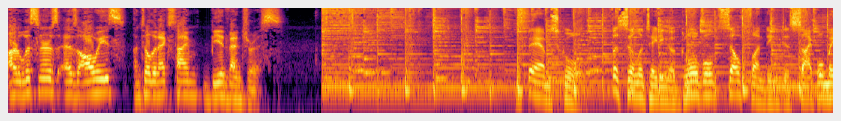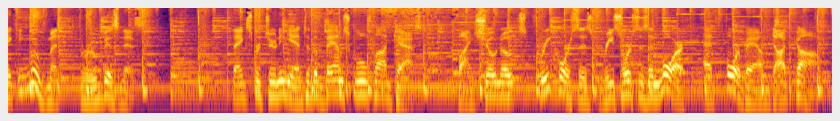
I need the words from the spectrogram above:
our listeners, as always, until the next time, be adventurous. BAM School, facilitating a global, self funding, disciple making movement through business. Thanks for tuning in to the BAM School podcast. Find show notes, free courses, resources, and more at 4bam.com.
